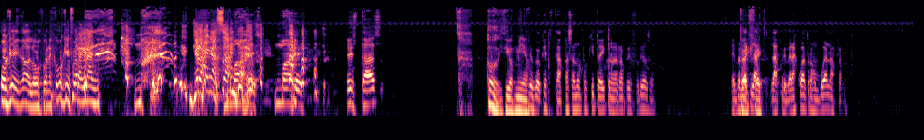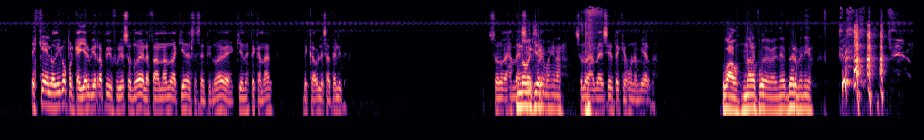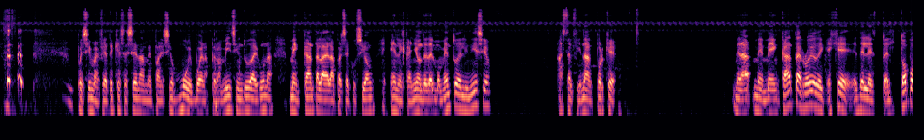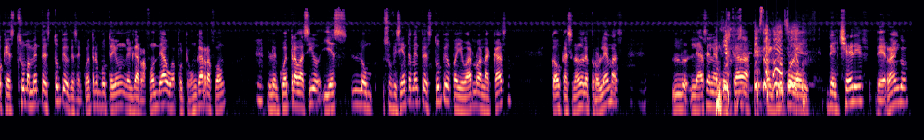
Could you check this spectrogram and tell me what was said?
Ok, no, lo pones como que fuera gran. gran hazaña. Maje, maje, estás Ay, Dios mío. Yo creo que te estás pasando un poquito ahí con el Rápido y Furioso. Es verdad que la- las primeras cuatro son buenas, pero. Es que lo digo porque ayer vi Rápido y Furioso 9, la estaban dando aquí en el 69, aquí en este canal de cable satélite. Solo déjame, No me quiero imaginar. solo déjame decirte que es una mierda. Wow, no lo pude ver, ver venir. Pues sí, fíjate que esa escena me pareció muy buena, pero a mí sin duda alguna me encanta la de la persecución en el cañón, desde el momento del inicio hasta el final, porque me, da, me, me encanta el rollo de es que del el topo que es sumamente estúpido que se encuentra el botellón, el garrafón de agua, porque es un garrafón, lo encuentra vacío y es lo suficientemente estúpido para llevarlo a la casa, ocasionándole problemas. Le hacen la emboscada el grupo del, del sheriff de Rango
